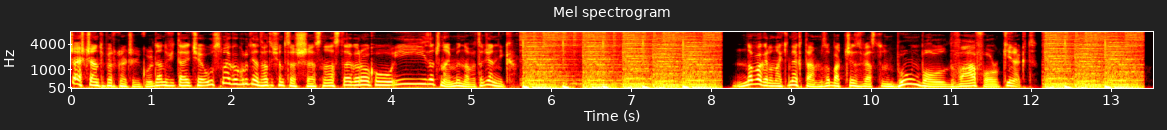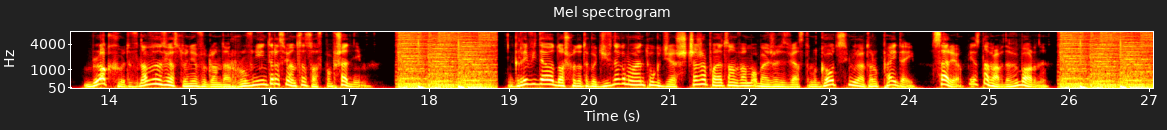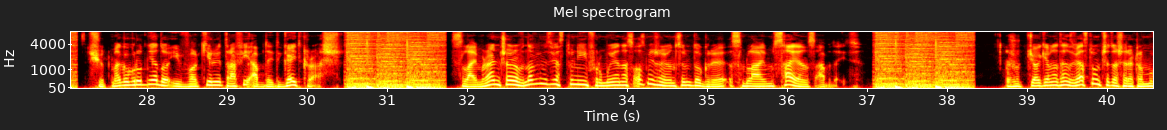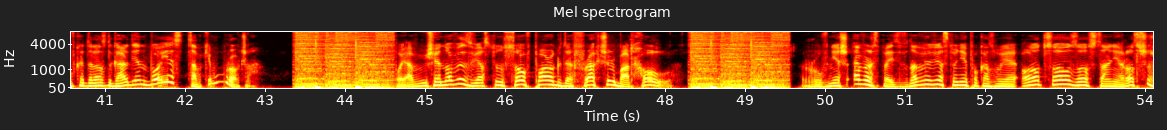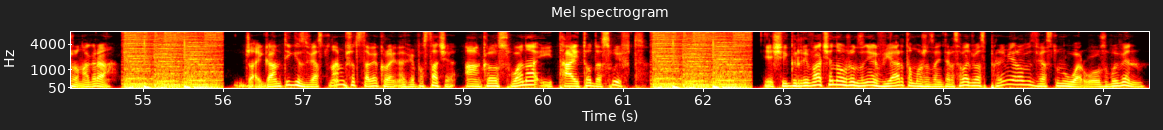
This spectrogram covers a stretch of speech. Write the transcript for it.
Cześć, Antyperkle, czyli Kuldan. Witajcie 8 grudnia 2016 roku i zaczynajmy nowy codziennik. Nowa gra na Kinecta. Zobaczcie zwiastun Boom Ball 2 for Kinect. Blockhood w nowym zwiastunie wygląda równie interesująco co w poprzednim. Gry wideo doszły do tego dziwnego momentu, gdzie szczerze polecam wam obejrzeć zwiastun Goat Simulator Payday. Serio, jest naprawdę wyborny. 7 grudnia do EVE Valkyrie trafi update Gate Crash. Slime Rancher w nowym zwiastunie informuje nas o zmierzającym do gry Slime Science Update. Rzućcie okiem na ten zwiastun, czy też reklamówkę The Last Guardian, bo jest całkiem urocza. Pojawił się nowy zwiastun South Park The Fracture But Whole. Również Everspace w nowym zwiastunie pokazuje o co zostanie rozszerzona gra. Gigantic zwiastunami przedstawia kolejne dwie postacie, Uncle Swena i Taito the Swift. Jeśli grywacie na urządzeniach VR, to może zainteresować Was premierowy zwiastun Werewolves Within.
